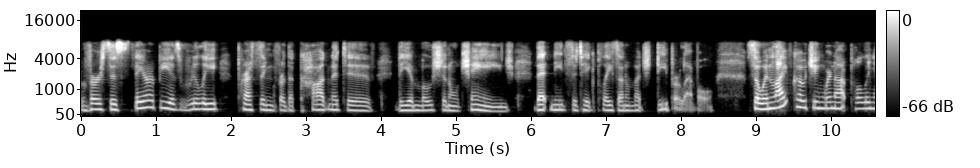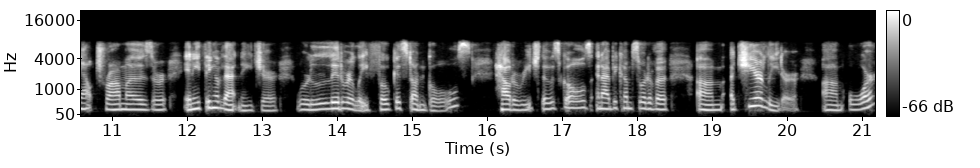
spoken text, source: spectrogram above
versus therapy is really pressing for the cognitive the emotional change that needs to take place on a much deeper level. So in life coaching we're not pulling out traumas or anything of that nature. We're literally focused on goals, how to reach those goals, and I become sort of a um, a cheerleader, um, or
